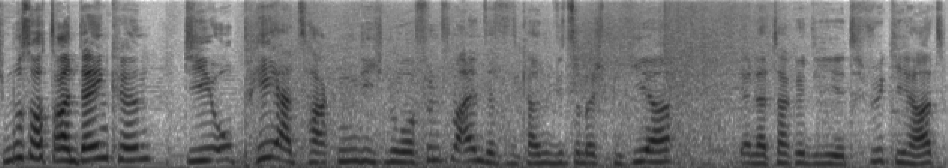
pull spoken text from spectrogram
Ich muss auch dran denken, die OP-Attacken, die ich nur fünfmal einsetzen kann, wie zum Beispiel hier, eine Attacke, die Tricky hat,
